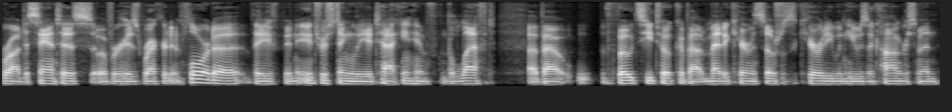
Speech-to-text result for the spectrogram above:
Ron DeSantis over his record in Florida. They've been interestingly attacking him from the left about votes he took about Medicare and Social Security when he was a congressman.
